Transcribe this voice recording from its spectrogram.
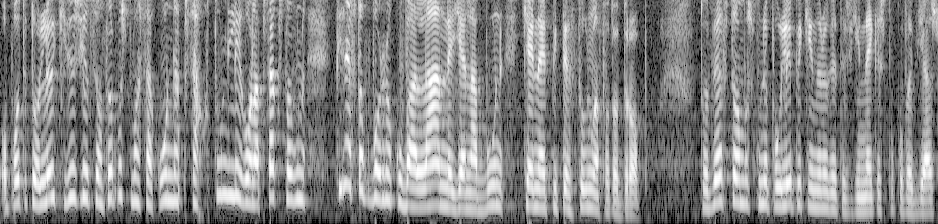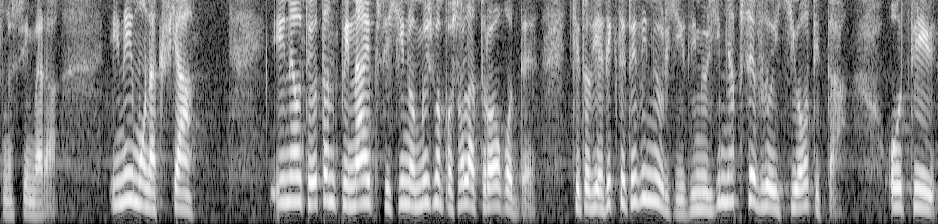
Οπότε το λέω κυρίως για τους ανθρώπους που μας ακούν να ψαχτούν λίγο, να ψάξουν να δουν τι είναι αυτό που μπορεί να κουβαλάνε για να μπουν και να επιτεθούν με αυτόν τον τρόπο. Το δεύτερο όμως που είναι πολύ επικίνδυνο για τις γυναίκες που κουβεντιάζουμε σήμερα είναι η μοναξιά είναι ότι όταν πεινάει η ψυχή, νομίζουμε πως όλα τρώγονται. Και το διαδίκτυο τι δημιουργεί, δημιουργεί μια ψευδοοικιότητα. Ότι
